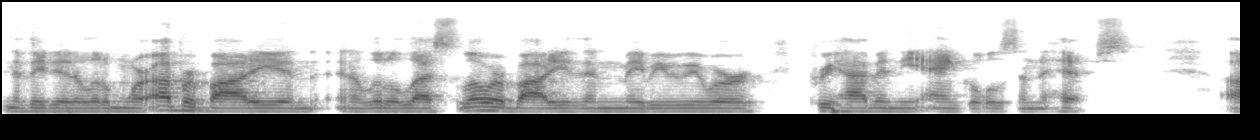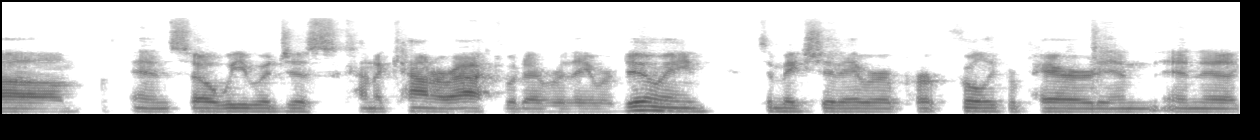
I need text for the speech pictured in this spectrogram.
And if they did a little more upper body and, and a little less lower body, then maybe we were prehabbing the ankles and the hips. Um, and so we would just kind of counteract whatever they were doing to make sure they were per- fully prepared and, and uh,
